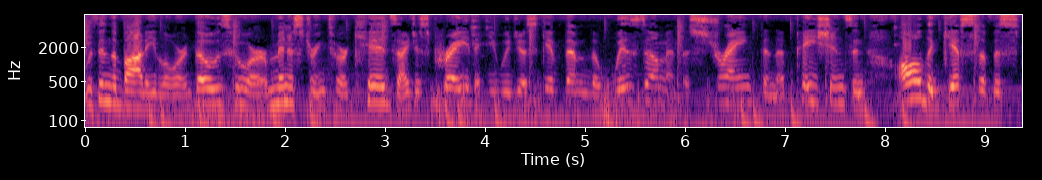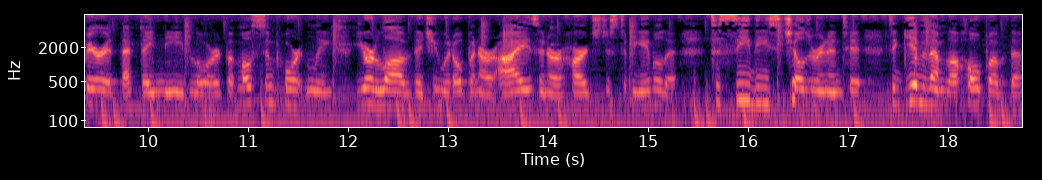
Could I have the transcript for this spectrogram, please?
within the body, Lord, those who are ministering to our kids. I just pray that you would just give them the wisdom and the strength and the patience and all the gifts of the Spirit that they need, Lord. But most importantly, your love, that you would open our eyes and our hearts just to be able to, to see these children and to, to give them the hope of the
